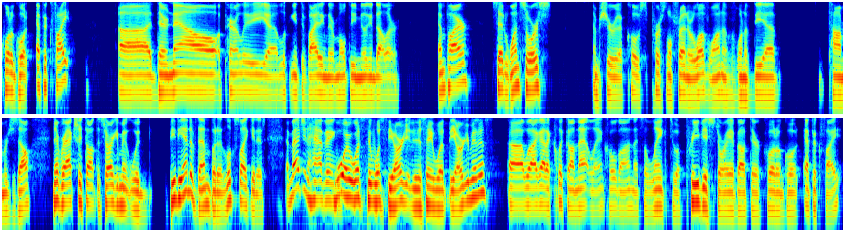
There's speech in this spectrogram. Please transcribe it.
quote unquote epic fight. Uh, they're now apparently uh, looking at dividing their multi-million dollar empire. Said one source, I'm sure a close personal friend or loved one of one of the uh, Tom or Gisele. Never actually thought this argument would be the end of them, but it looks like it is. Imagine having. Boy, what's the what's the argument? Did it say what the argument is? Uh, well, I got to click on that link. Hold on. That's a link to a previous story about their quote unquote epic fight.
